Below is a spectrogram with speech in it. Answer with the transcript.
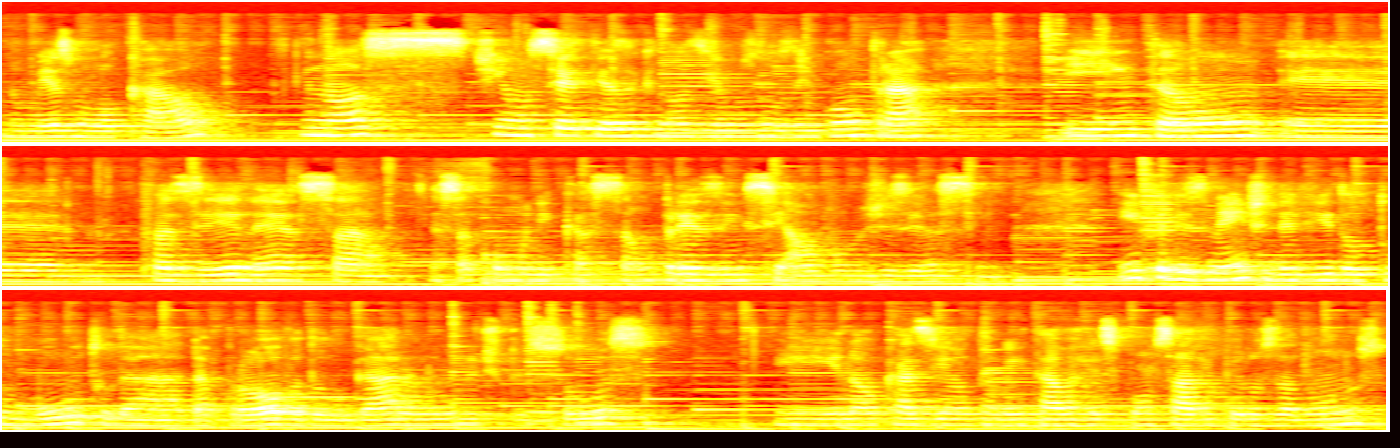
no mesmo local e nós tínhamos certeza que nós íamos nos encontrar e então é, fazer né, essa, essa comunicação presencial, vamos dizer assim. Infelizmente, devido ao tumulto da, da prova, do lugar, o número de pessoas, e na ocasião também estava responsável pelos alunos,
